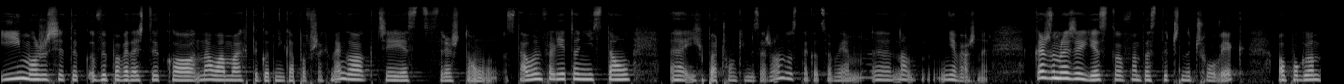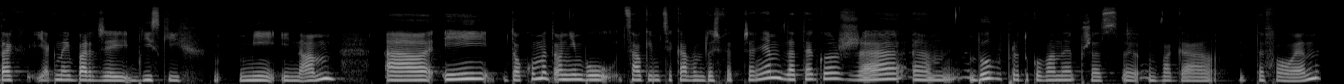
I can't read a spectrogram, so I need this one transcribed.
i może się wypowiadać tylko na łamach Tygodnika Powszechnego, gdzie jest zresztą stałym felietonistą e, i chyba członkiem zarządu, z tego co wiem. E, no, nieważne. W każdym razie jest to fantastyczny człowiek o poglądach jak najbardziej bliskich mi i nam. I dokument o nim był całkiem ciekawym doświadczeniem, dlatego że był wyprodukowany przez, e, uwaga, TVN.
